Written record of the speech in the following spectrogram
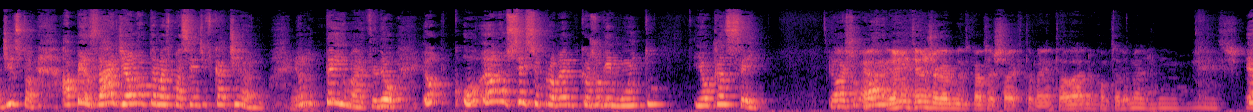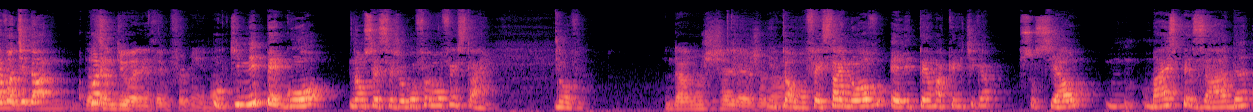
de história. Apesar de eu não ter mais paciência de ficar atirando. Eu Uhum. não tenho mais, entendeu? Eu, eu não sei se o problema é porque eu joguei muito e eu cansei. Eu acho É, agora. eu não tenho jogado muito Counter-Strike também, tá lá no computador, mas. Eu vou te dar- Doesn't do anything for me, O né? que me pegou, não sei se você jogou, foi o Wolfenstein novo. Não, não cheguei a jogar. Então, o Wolfenstein novo, ele tem uma crítica social mais pesada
